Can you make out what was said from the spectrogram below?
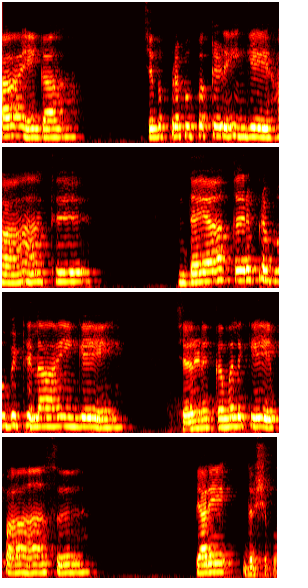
आएगा जब प्रभु पकड़ेंगे हाथ। दया कर प्रभु बिठलाएँगे चरण कमल के पास। प्यारे दर्शकों,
